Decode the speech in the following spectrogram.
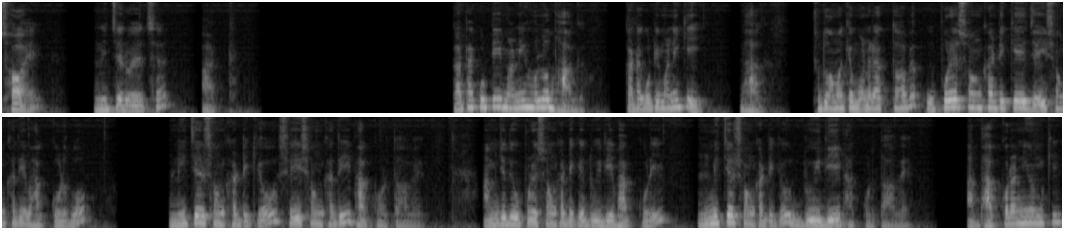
ছয়, নিচে রয়েছে আট। কাটাকুটি মানেই হলো ভাগ। কাটাকুটি মানে কি? ভাগ। শুধু আমাকে মনে রাখতে হবে, উপরের সংখ্যাটিকে যেই সংখ্যা দিয়ে ভাগ করব নিচের সংখ্যাটিকেও সেই সংখ্যা দিয়েই ভাগ করতে হবে। আমি যদি উপরের সংখ্যাটিকে দুই দিয়ে ভাগ করি, নিচের সংখ্যাটিকেও দুই দিয়েই ভাগ করতে হবে। আর ভাগ করার নিয়ম কি?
